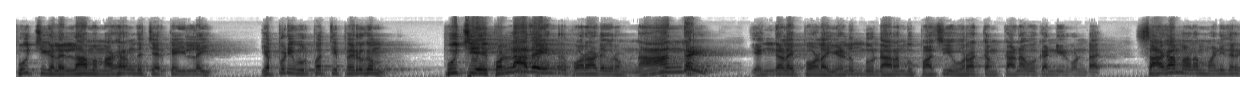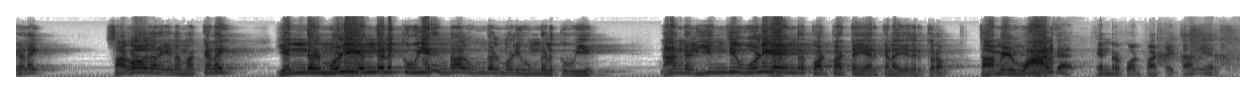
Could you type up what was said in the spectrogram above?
பூச்சிகள் இல்லாமல் மகரந்த சேர்க்கை இல்லை. எப்படி உற்பத்தி பெருகும்? பூச்சியை கொல்லாதே என்று போராடுகிறோம். நாங்கள் எங்களைப் போல எலும்பு நரம்பு பசி உறக்கம் கனவு கண்ணீர் கொண்ட சகமன மனிதர்களை சகோதர இன மக்களை எங்கள் மொழி எங்களுக்கு உயிர் என்றால் உங்கள் மொழி உங்களுக்கு உயிர். நாங்கள் இந்தி ஒழிக என்ற கோட்பாட்டை ஏற்கல எதிர்க்கிறோம். தமிழ் வாழ்க என்ற கோட்பாட்டை தான் ஏற்கிறோம்.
